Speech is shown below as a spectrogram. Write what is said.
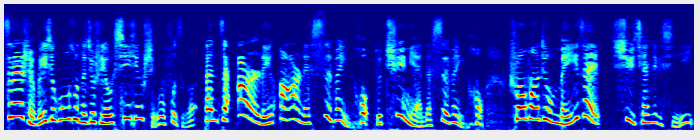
自来水维修工作呢，就是由新兴水务负责，但在二零二二年四月份以后，就去年的四月份以后，双方就没再续签这个协议。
